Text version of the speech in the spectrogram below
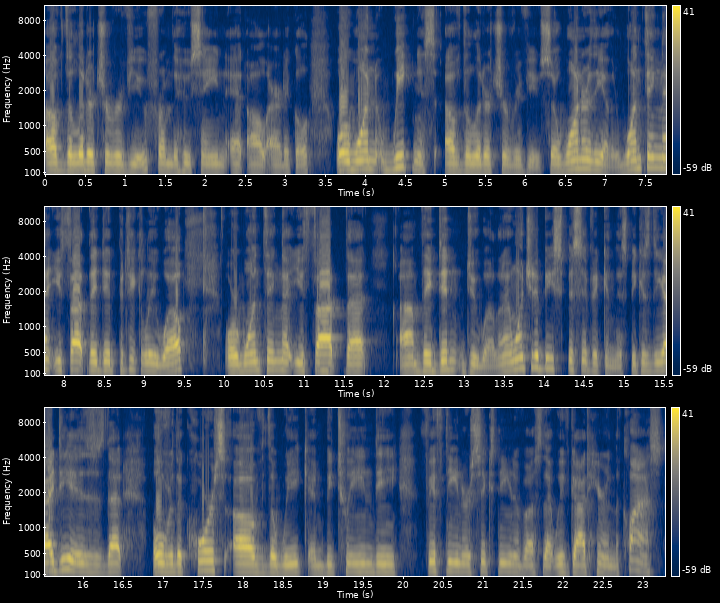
of the literature review from the Hussein et al. article or one weakness of the literature review. So one or the other. One thing that you thought they did particularly well or one thing that you thought that um, they didn't do well. And I want you to be specific in this because the idea is, is that over the course of the week and between the 15 or 16 of us that we've got here in the class,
